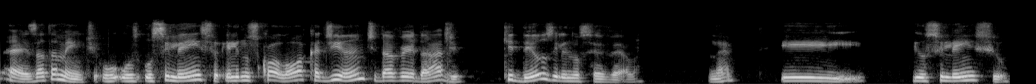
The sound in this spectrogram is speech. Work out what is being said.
É, exatamente. O, o, o, silêncio, ele nos coloca diante da verdade que Deus ele nos revela, né? E, e o silêncio,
